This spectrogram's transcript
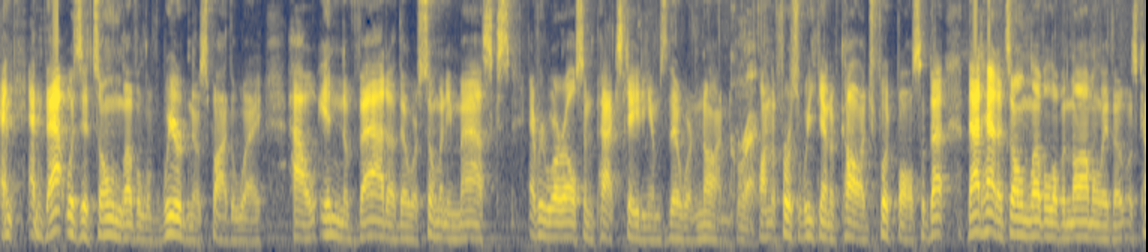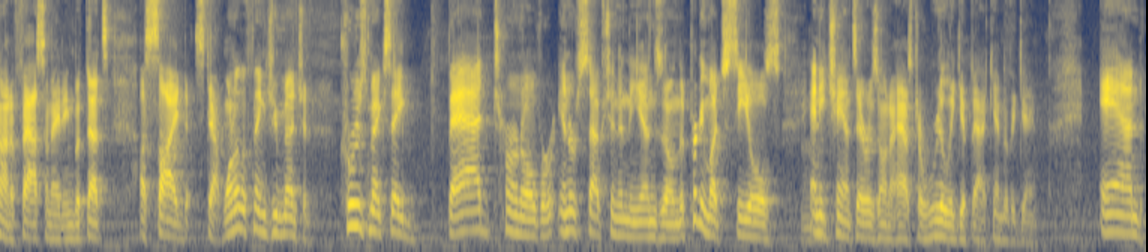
and and that was its own level of weirdness, by the way. How in Nevada there were so many masks, everywhere else in packed stadiums there were none. Correct. On the first weekend of college football, so that that had its own level of anomaly that was kind of fascinating. But that's a side step. One of the things you mentioned, Cruz makes a bad turnover, interception in the end zone that pretty much seals any chance Arizona has to really get back into the game. And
